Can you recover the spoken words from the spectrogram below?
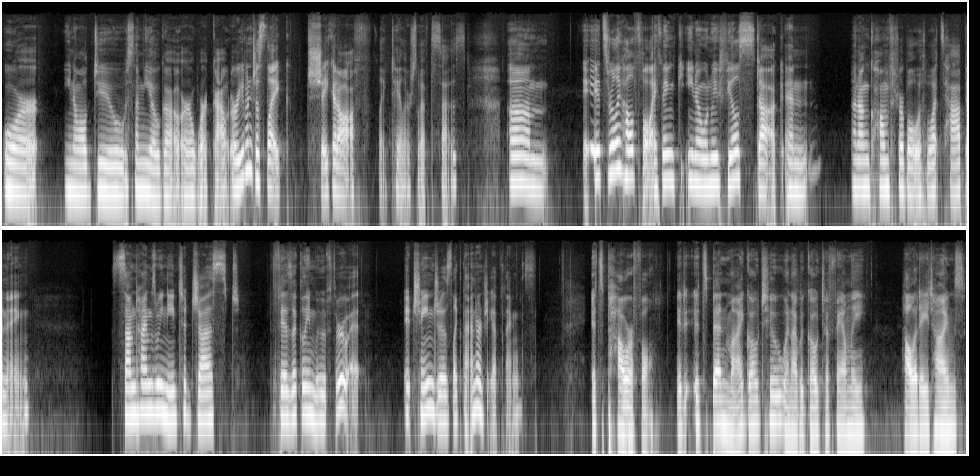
or you know I'll do some yoga or a workout, or even just like shake it off, like Taylor Swift says. Um, it's really helpful. I think you know when we feel stuck and and uncomfortable with what's happening, sometimes we need to just physically move through it. It changes like the energy of things. It's powerful. It, it's been my go to when I would go to family holiday times,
